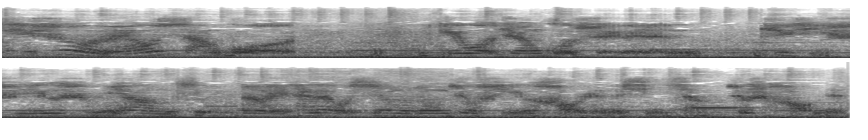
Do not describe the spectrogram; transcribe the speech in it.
其实我没有想过，给我捐骨髓的人具体是一个什么样子。认为他在我心目中就是一个好人的形象，就是好人。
